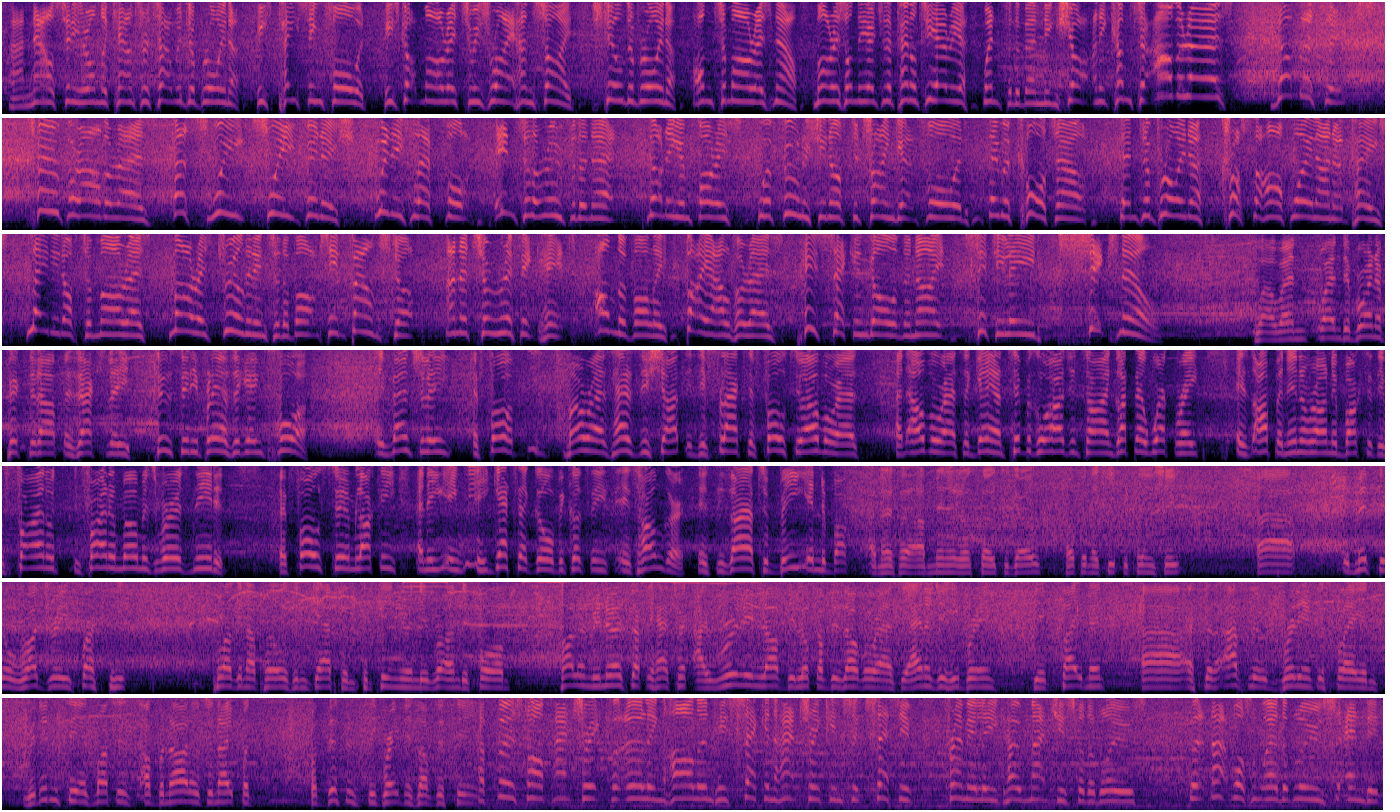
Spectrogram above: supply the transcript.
And now City are on the counter attack with De Bruyne. He's pacing forward. He's got Mahrez to his right hand side. Still De Bruyne on to Mahrez now. Mahrez on the edge of the penalty area. Went for the bending shot and it comes to Alvarez. Number six. Two for Alvarez. A sweet, sweet finish with his left foot into the roof of the net. Nottingham Forest were foolish enough to try and get forward. They were caught out. Then De Bruyne crossed the halfway line at pace, laid it off to Mahrez. Mahrez drilled it into the box. It bounced up and a terrific hit on the volley by Alvarez. His second goal of the night. City lead 6 0. Well, when, when De Bruyne picks it up, it's actually two City players against four. Eventually, it fall, Mahrez has the shot, it deflects, it falls to Alvarez, and Alvarez, again, typical Argentine, got that work rate, is up and in around the box at the final, the final moments where it's needed. It falls to him lucky, and he, he, he gets that goal because his, his hunger, his desire to be in the box. And there's a, a minute or so to go, hoping they keep the clean sheet. Uh, the midfield, Rodri, beat, plugging up holes and gaps and continuing the run, the form. Haaland Reneur's got the hat trick. I really love the look of this Alvarez, the energy he brings, the excitement. Uh, it's been an absolute brilliant display, and we didn't see as much as of Bernardo tonight, but but this is the greatness of this team. A first half hat trick for Erling Haaland, his second hat trick in successive Premier League home matches for the Blues. But that wasn't where the Blues ended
